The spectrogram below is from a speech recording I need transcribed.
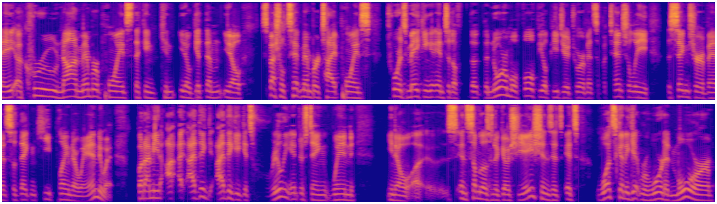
they accrue non-member points that can can you know get them you know special tip member type points towards making it into the, the, the normal full field PGA Tour events and potentially the signature events, so they can keep playing their way into it. But I mean, I, I think I think it gets really interesting when you know uh, in some of those negotiations, it's it's what's going to get rewarded more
